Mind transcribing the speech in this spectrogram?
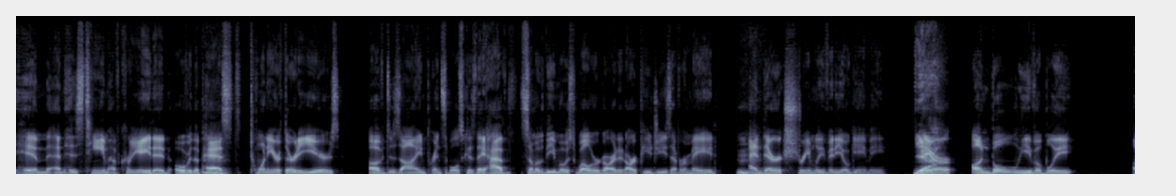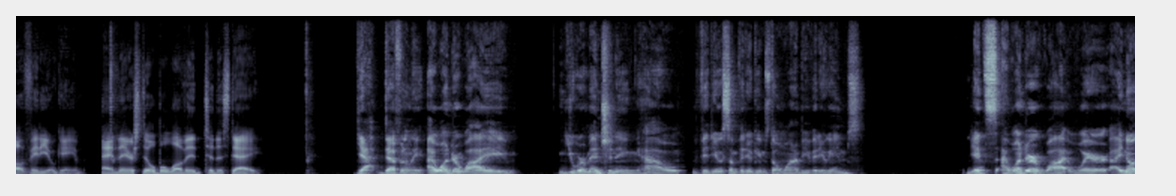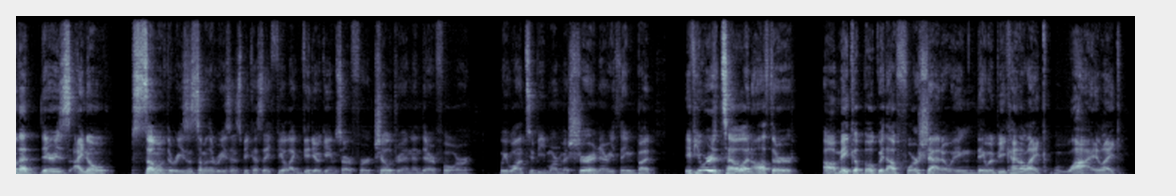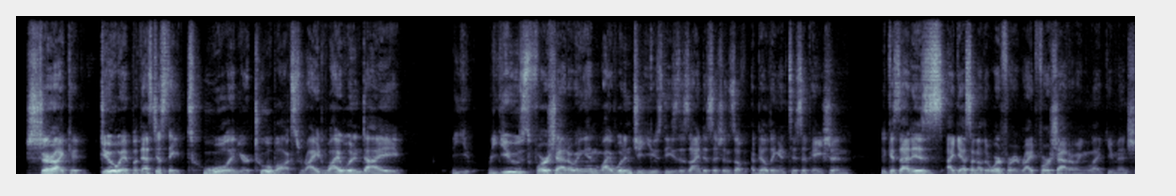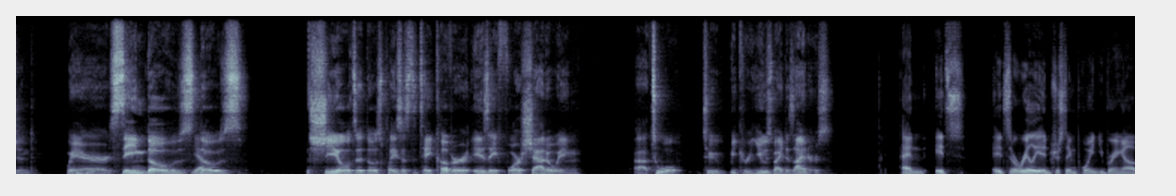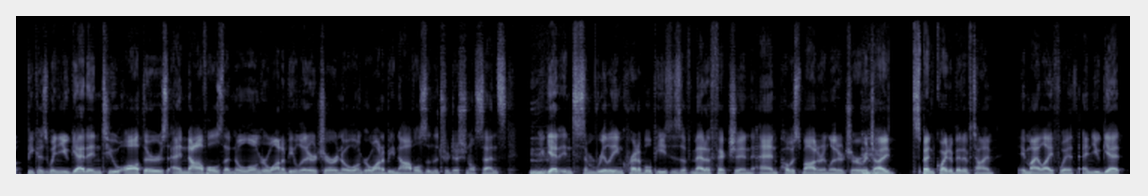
him and his team have created over the Mhm. past 20 or 30 years of design principles because they have some of the most well-regarded RPGs ever made Mhm. and they're extremely video gamey. yeah. They are unbelievably a video game and they're still beloved to this day. Yeah, definitely. I wonder why you were mentioning how video some video games don't want to be video games. Yeah. It's I wonder why where I know that there is I know some of the reasons some of the reasons because they feel like video games are for children and therefore we want to be more mature and everything. But if you were to tell an author uh, make a book without foreshadowing they would be kind of like why? Like sure I could do it but that's just a tool in your toolbox right? Why wouldn't I use foreshadowing and why wouldn't you use these design decisions of building anticipation? Because that is i guess another word for it right? Foreshadowing like you mentioned where mm-hmm. seeing those yep. those shields at those places to take cover is a foreshadowing uh, tool to be used by designers and it's it's a really interesting point you bring up because when you get into authors and novels that no longer want to be literature or no longer want to be novels in the traditional sense, mm. you mm-hmm. get into some really incredible pieces of metafiction and postmodern literature, which mm-hmm. I spent quite a bit of time in my life with. And you get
